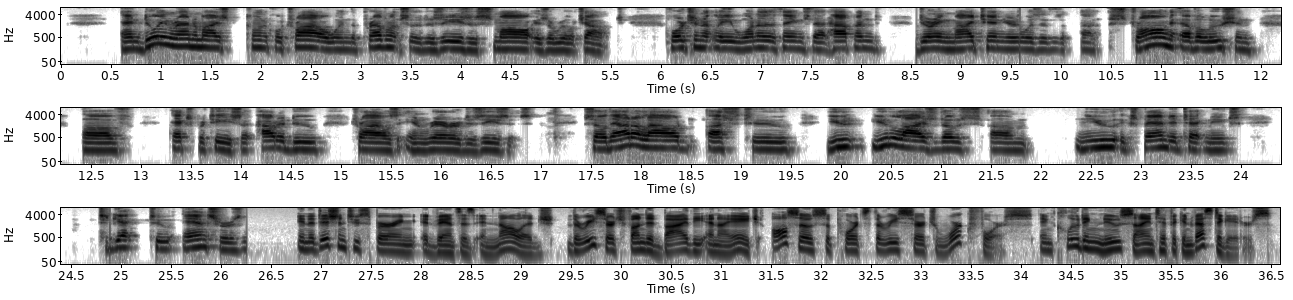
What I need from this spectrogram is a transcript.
And doing randomized clinical trial when the prevalence of the disease is small is a real challenge. Fortunately, one of the things that happened during my tenure was a strong evolution of expertise how to do trials in rarer diseases. So that allowed us to u- utilize those um, new expanded techniques to get to answers. In addition to spurring advances in knowledge, the research funded by the NIH also supports the research workforce, including new scientific investigators.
